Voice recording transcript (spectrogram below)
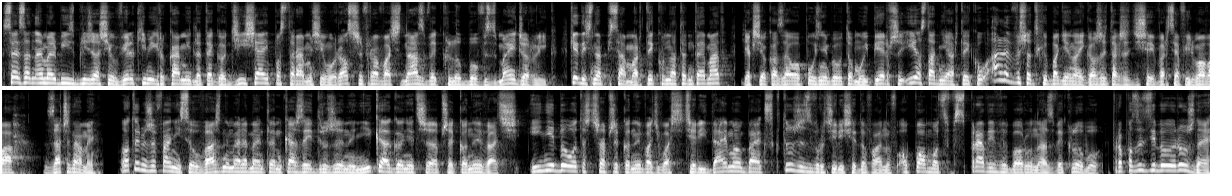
Sezon MLB zbliża się wielkimi krokami, dlatego dzisiaj postaramy się rozszyfrować nazwy klubów z Major League. Kiedyś napisałem artykuł na ten temat, jak się okazało później był to mój pierwszy i ostatni artykuł, ale wyszedł chyba nie najgorzej, także dzisiaj wersja filmowa. Zaczynamy. O tym, że fani są ważnym elementem każdej drużyny, nikogo nie trzeba przekonywać. I nie było też trzeba przekonywać właścicieli Diamondbacks, którzy zwrócili się do fanów o pomoc w sprawie wyboru nazwy klubu. Propozycje były różne.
